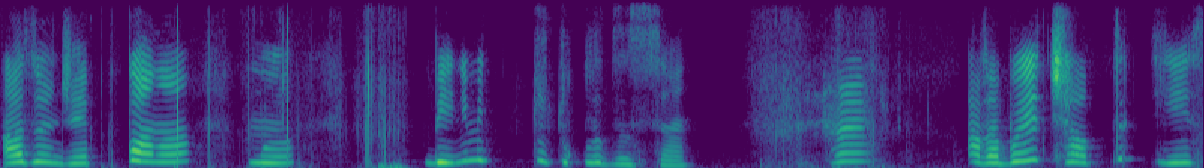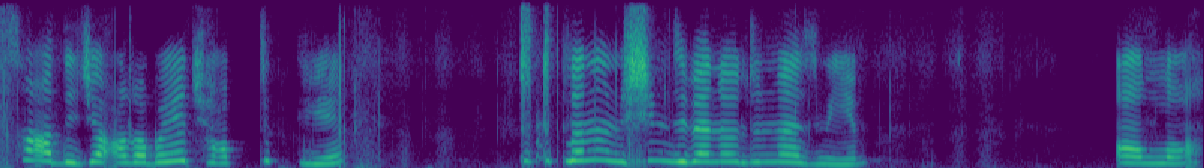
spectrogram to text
az önce bana mı beni mi tutukladın sen? He? Arabaya çarptık diye sadece arabaya çarptık diye tutuklanır? Şimdi ben öldürmez miyim? Allah.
